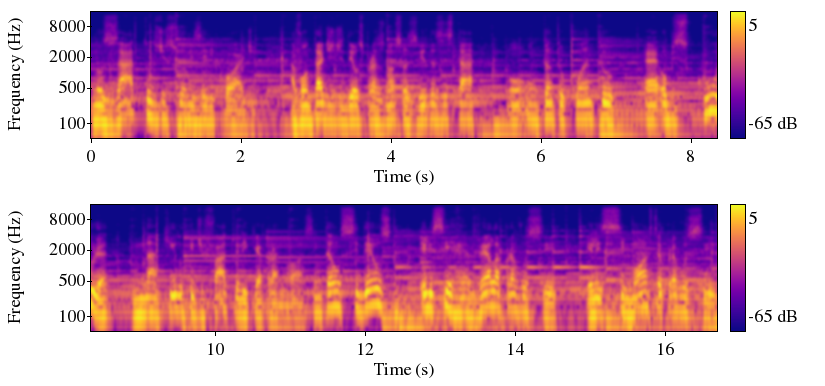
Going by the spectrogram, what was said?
nos atos de sua misericórdia. A vontade de Deus para as nossas vidas está um, um tanto quanto é, obscura naquilo que de fato Ele quer para nós. Então, se Deus ele se revela para você ele se mostra para você,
